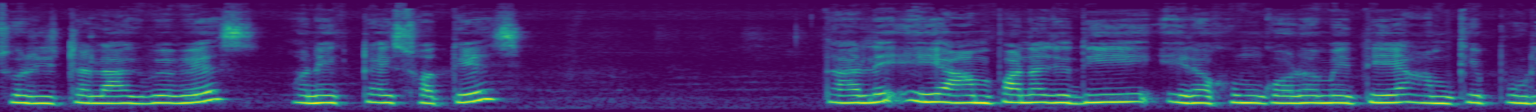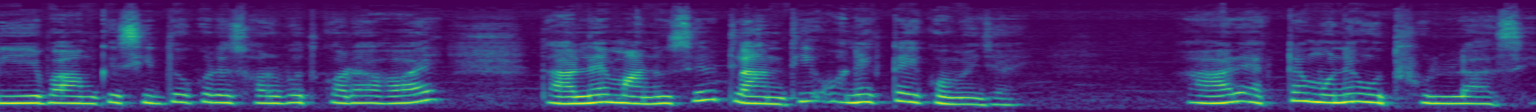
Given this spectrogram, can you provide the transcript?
শরীরটা লাগবে বেশ, অনেকটাই সতেজ। তাহলে এই আম পানা যদি এরকম গরমেতে আমকে পুড়িয়ে বা আমকে সিদ্ধ করে শরবত করা হয়, তাহলে মানুষের ক্লান্তি অনেকটাই কমে যায়। আর একটা মনে উৎফুল্ল আসে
